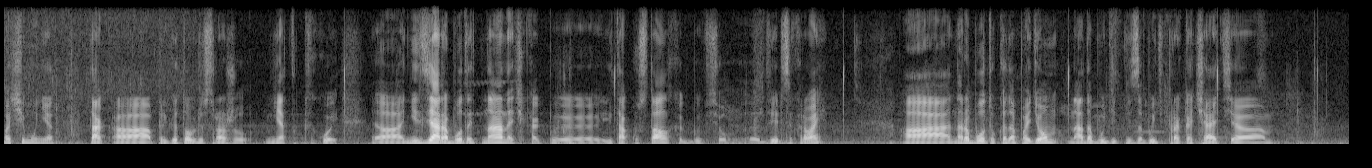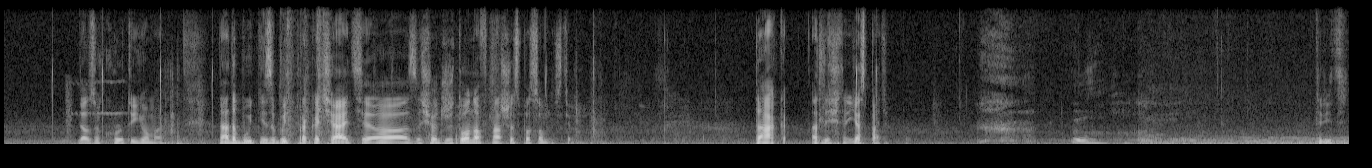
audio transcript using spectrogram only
почему нет? Так, а, приготовлю сразу... Нет, какой? А, нельзя работать на ночь, как бы... И так устал, как бы, все, дверь закрывай. А на работу, когда пойдем, надо будет не забыть прокачать... А... Да, закрой ты. Надо будет не забыть прокачать а, за счет жетонов наши способности. Так, отлично, я спать. 30.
